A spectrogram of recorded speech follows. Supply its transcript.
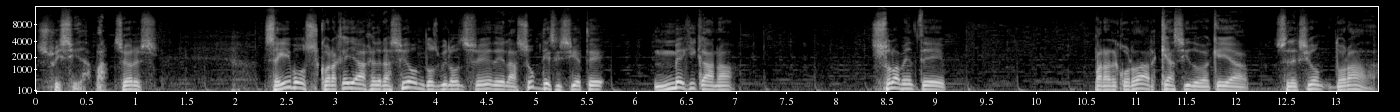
suicida. Bueno, señores, seguimos con aquella generación 2011 de la sub-17 mexicana. Solamente para recordar qué ha sido aquella selección dorada.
